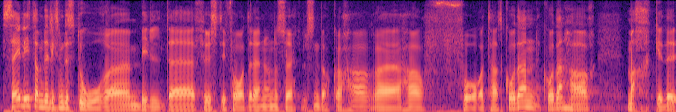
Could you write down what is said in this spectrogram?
si litt om det, liksom det, store bildet først i forhold til den undersøkelsen dere har, eh, har foretatt. Hvordan, hvordan, har markedet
